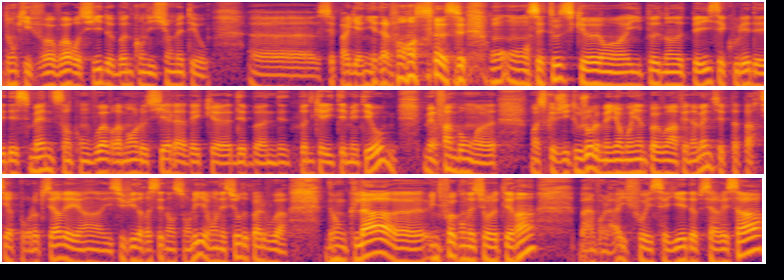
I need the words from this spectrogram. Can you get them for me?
Donc il faut avoir aussi de bonnes conditions météo. Euh, c'est pas gagné d'avance. on, sait tous qu'il peut dans notre pays s'écouler des, semaines sans qu'on voit vraiment le ciel avec euh, des bonnes, qualités météo. Mais enfin bon, euh, moi ce que je dis toujours, le meilleur moyen de pas voir un phénomène, c'est de partir pour l'observer. Hein. Il suffit de rester dans son lit et on est sûr de pas le voir. Donc là, euh, une fois qu'on est sur le terrain, ben voilà, il faut essayer d'observer ça.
